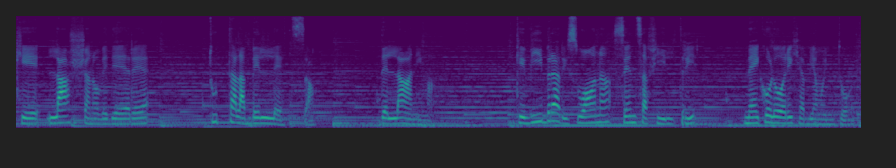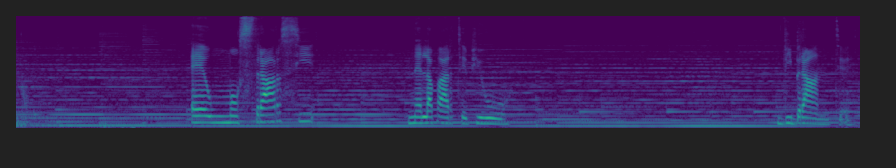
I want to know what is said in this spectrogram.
che lasciano vedere tutta la bellezza dell'anima che vibra, risuona senza filtri nei colori che abbiamo intorno. È un mostrarsi nella parte più vibrante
